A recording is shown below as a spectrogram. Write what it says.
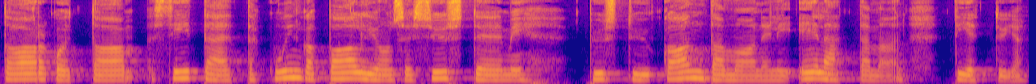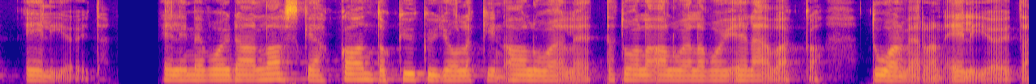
tarkoittaa sitä, että kuinka paljon se systeemi pystyy kantamaan eli elättämään tiettyjä eliöitä. Eli me voidaan laskea kantokyky jollekin alueelle, että tuolla alueella voi elää vaikka tuon verran eliöitä.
